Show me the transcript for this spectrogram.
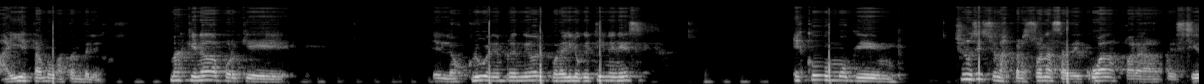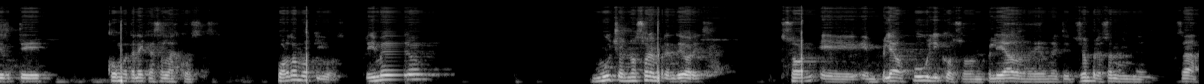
ahí estamos bastante lejos. Más que nada porque los clubes de emprendedores por ahí lo que tienen es, es como que, yo no sé si son las personas adecuadas para decirte cómo tenés que hacer las cosas. Por dos motivos. Primero, muchos no son emprendedores, son eh, empleados públicos o empleados de una institución, pero son, o sea,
